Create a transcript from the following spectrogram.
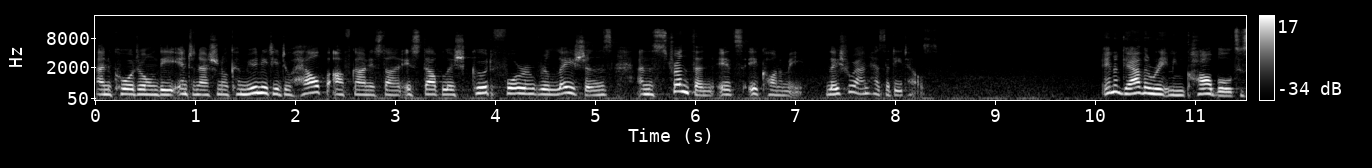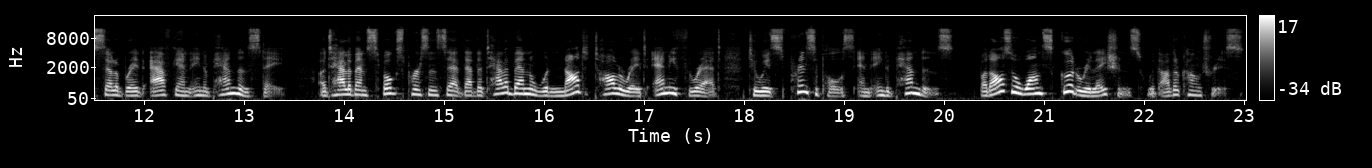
and called on the international community to help Afghanistan establish good foreign relations and strengthen its economy. Lei Shuran has the details. In a gathering in Kabul to celebrate Afghan Independence Day, a Taliban spokesperson said that the Taliban would not tolerate any threat to its principles and independence but also wants good relations with other countries.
